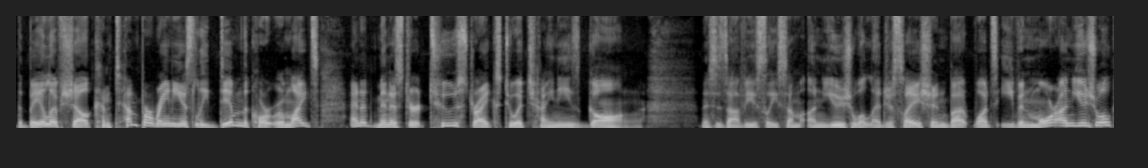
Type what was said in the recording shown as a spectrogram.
the bailiff shall contemporaneously dim the courtroom lights and administer two strikes to a Chinese gong. This is obviously some unusual legislation, but what's even more unusual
